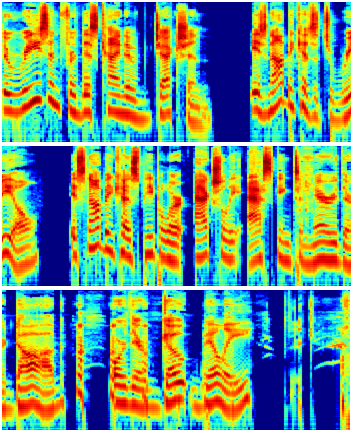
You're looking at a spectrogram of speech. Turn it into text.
the reason for this kind of objection is not because it's real. It's not because people are actually asking to marry their dog or their goat Billy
